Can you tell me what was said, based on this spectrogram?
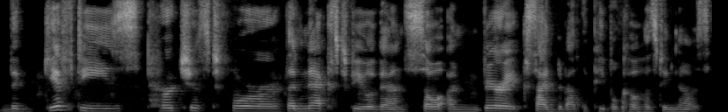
the gifties purchased for the next few events, so I'm very excited about the people co hosting those.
